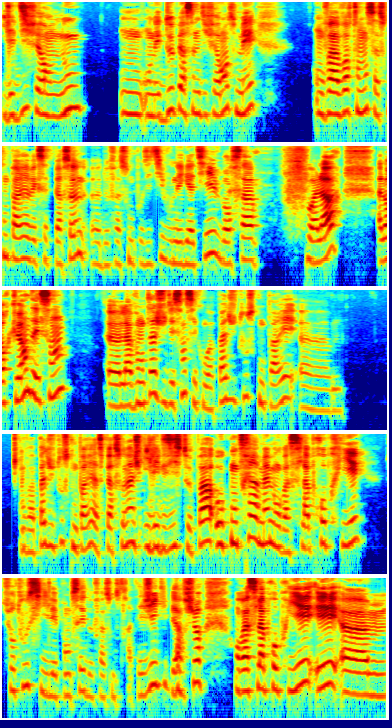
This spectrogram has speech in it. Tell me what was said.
il est différent de nous, on, est deux personnes différentes, mais on va avoir tendance à se comparer avec cette personne de façon positive ou négative. Bon, ça, voilà. Alors qu'un dessin, l'avantage du dessin, c'est qu'on va pas du tout se comparer on va pas du tout se comparer à ce personnage. Il n'existe pas. Au contraire, même, on va se l'approprier, surtout s'il est pensé de façon stratégique, bien sûr. On va se l'approprier et euh,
